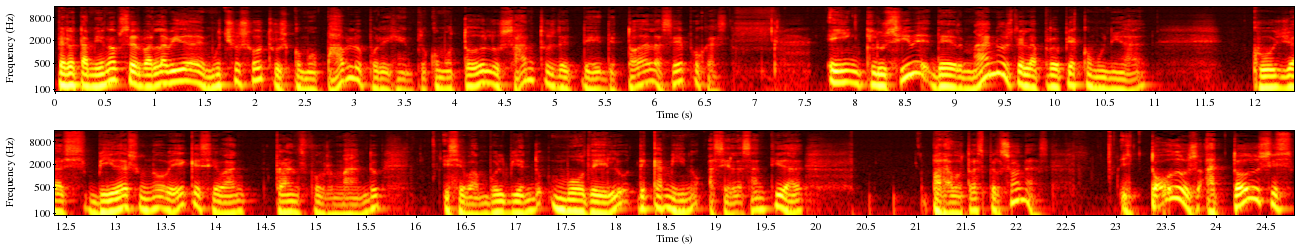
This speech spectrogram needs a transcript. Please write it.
pero también observar la vida de muchos otros, como Pablo, por ejemplo, como todos los santos de, de todas las épocas, e inclusive de hermanos de la propia comunidad cuyas vidas uno ve que se van transformando y se van volviendo modelo de camino hacia la santidad para otras personas. Y todos, a todos es,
